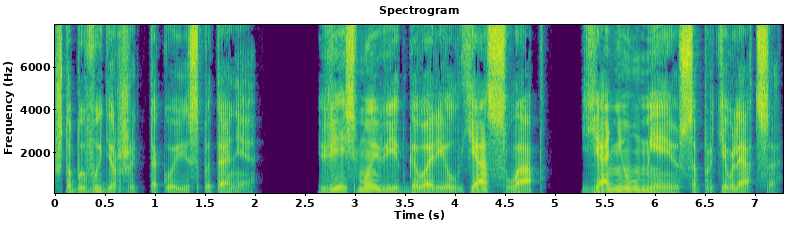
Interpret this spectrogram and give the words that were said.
чтобы выдержать такое испытание. Весь мой вид говорил «я слаб, я не умею сопротивляться».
